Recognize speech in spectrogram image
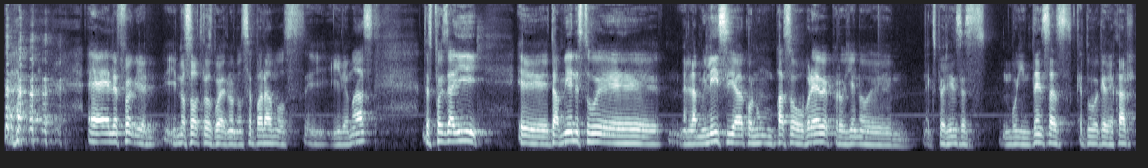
eh, les fue bien y nosotros, bueno, nos separamos y, demás. Después de ahí eh, también estuve en la milicia con un paso breve pero lleno de experiencias muy intensas que tuve que dejar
